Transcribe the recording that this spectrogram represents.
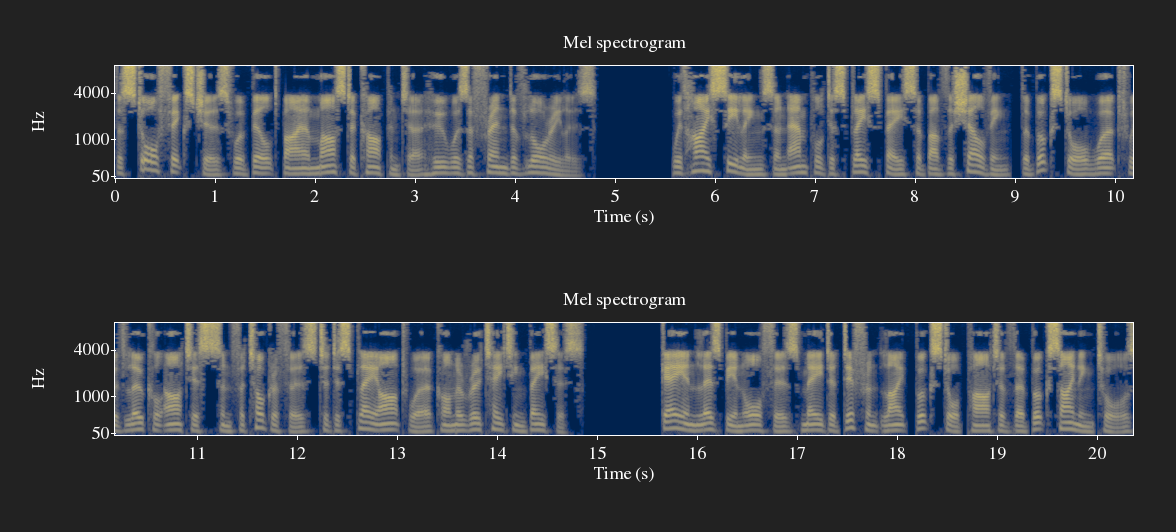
The store fixtures were built by a master carpenter who was a friend of Laurila's. With high ceilings and ample display space above the shelving, the bookstore worked with local artists and photographers to display artwork on a rotating basis. Gay and lesbian authors made a different light bookstore part of their book signing tours,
